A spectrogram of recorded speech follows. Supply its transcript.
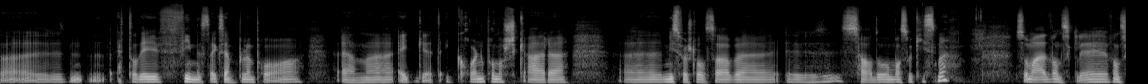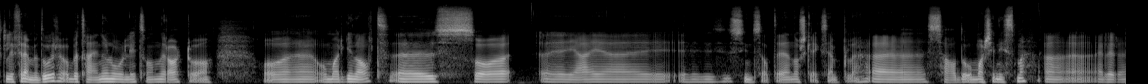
eh, et av de fineste eksemplene på eh, egg, et eggkorn på norsk er misforståelse av sadomasochisme, som er et vanskelig, vanskelig fremmedord og betegner noe litt sånn rart og, og, og marginalt. Så Eh, jeg eh, syns at det norske eksempelet, eh, sadomaskinisme, eller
